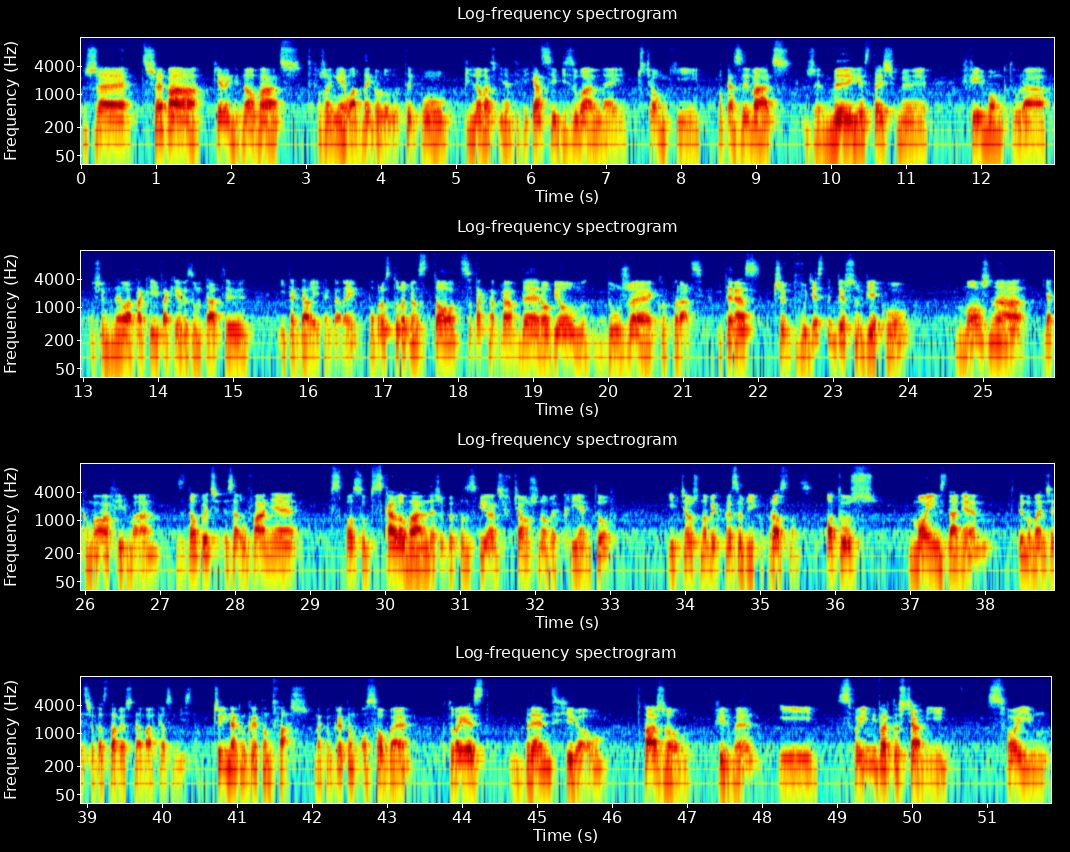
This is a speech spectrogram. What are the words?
że trzeba pielęgnować tworzenie ładnego logotypu, pilnować identyfikacji wizualnej, czcionki, pokazywać, że my jesteśmy firmą, która osiągnęła takie i takie rezultaty i tak dalej, i tak dalej. Po prostu robiąc to, co tak naprawdę robią duże korporacje. I teraz, czy w XXI wieku można jako mała firma zdobyć zaufanie w sposób skalowalny, żeby pozyskiwać wciąż nowych klientów i wciąż nowych pracowników, rosnąc. Otóż moim zdaniem w tym momencie trzeba stawiać na markę osobistą, czyli na konkretną twarz, na konkretną osobę, która jest brand hero, twarzą firmy i swoimi wartościami, swoim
